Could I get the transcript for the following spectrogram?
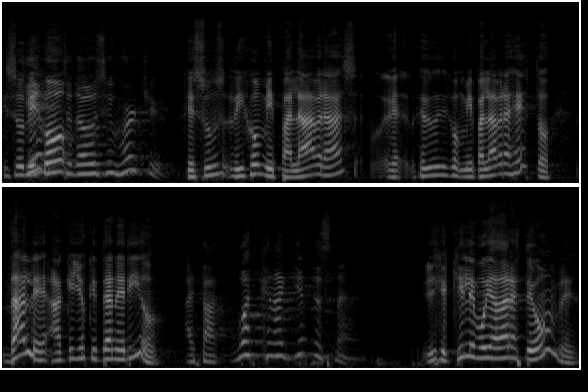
Jesús give dijo, to those who hurt you. Jesús dijo, mis palabras, eh, Jesús dijo, mi palabra es esto, dale a aquellos que te han herido. I thought, What can I give this man? Y dije, ¿qué le voy a dar a este hombre?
